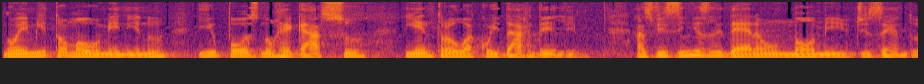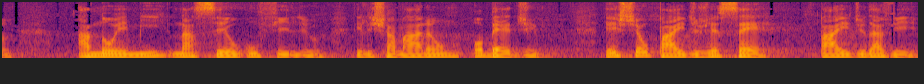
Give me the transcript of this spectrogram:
Noemi tomou o menino e o pôs no regaço e entrou a cuidar dele. As vizinhas lhe deram um nome, dizendo: a Noemi nasceu um filho. Eles chamaram Obed. Este é o pai de Jessé, pai de Davi.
